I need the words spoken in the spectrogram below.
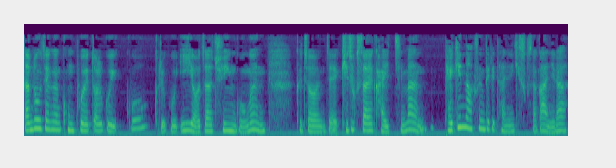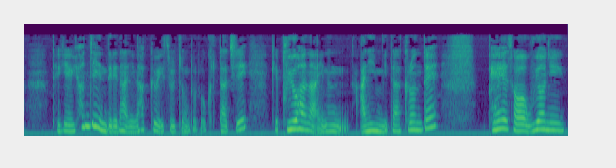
남동생은 공포에 떨고 있고 그리고 이 여자 주인공은 그저 이제 기숙사에 가 있지만 백인 학생들이 다니는 기숙사가 아니라 되게 현지인들이 다니는 학교에 있을 정도로 그다지 부유한 아이는 아닙니다. 그런데 배에서 우연히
